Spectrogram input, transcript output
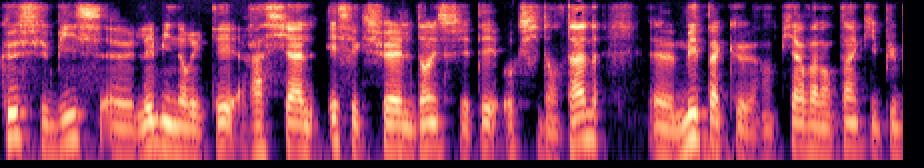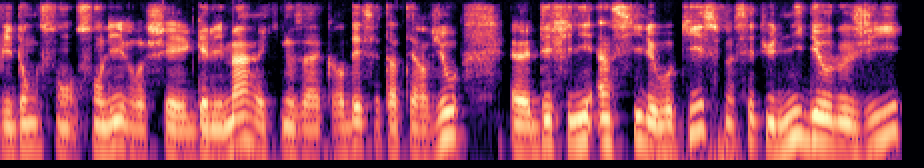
que subissent euh, les minorités raciales et sexuelles dans les sociétés occidentales, euh, mais pas que. Hein. Pierre Valentin, qui publie donc son, livre chez Gallimard et qui nous a accordé cette interview, euh, définit ainsi le wokisme. C'est une idéologie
